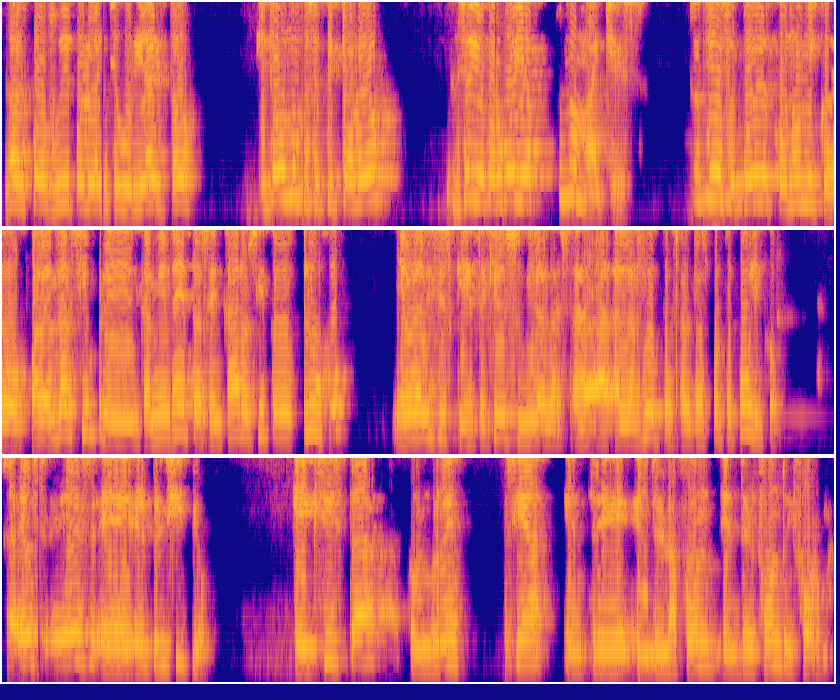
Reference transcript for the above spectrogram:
No les puedo subir por la inseguridad y todo. Y todo el mundo se pitorreó. Dice, oye, Borboya, no manches. Tú tienes el poder económico para andar siempre en camionetas, en carros y todo el lujo, y ahora dices que te quieres subir a las, a, las rutas, al transporte público. O sea, es, es eh, el principio. Que exista congruencia entre, entre, la entre el fondo y forma.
